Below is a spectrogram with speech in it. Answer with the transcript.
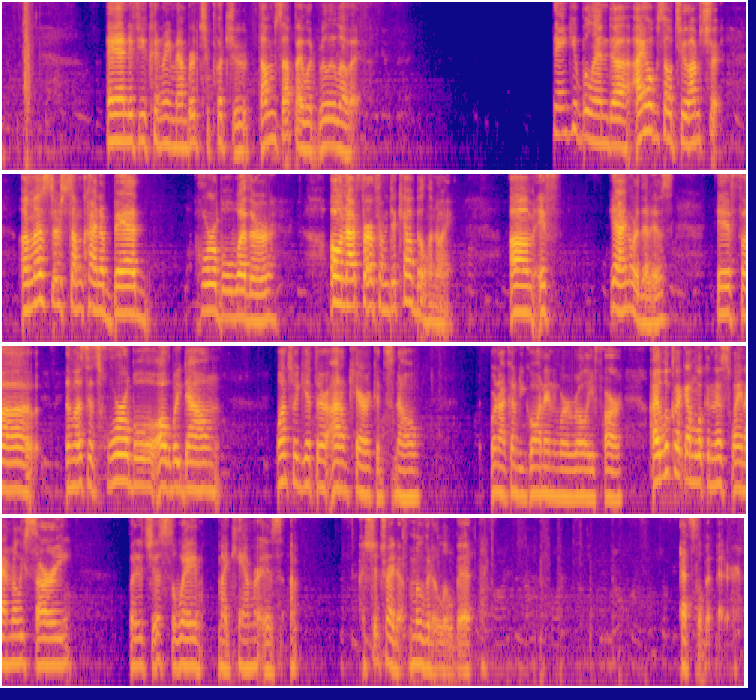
And if you can remember to put your thumbs up, I would really love it. Thank you, Belinda. I hope so too. I'm sure unless there's some kind of bad, horrible weather. Oh, not far from DeKalb, Illinois. Um, if, yeah, I know where that is. If, uh, unless it's horrible all the way down, once we get there, I don't care. It could snow. We're not going to be going anywhere really far. I look like I'm looking this way, and I'm really sorry, but it's just the way my camera is. I'm, I should try to move it a little bit. That's a little bit better.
